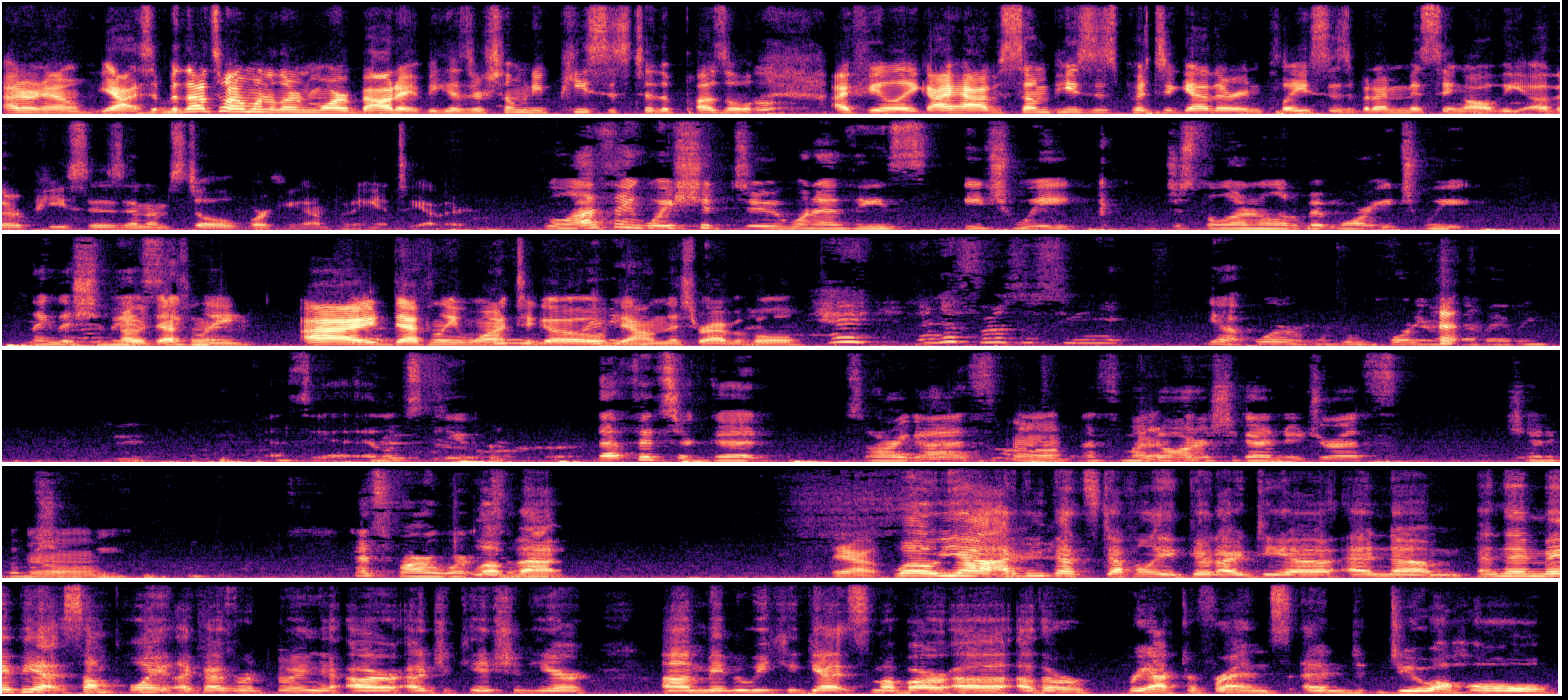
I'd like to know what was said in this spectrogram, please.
I don't know. Yeah, so, but that's why I want to learn more about it because there's so many pieces to the puzzle. Well- I feel like I have some pieces put together in places, but I'm missing all the other pieces, and I'm still working on putting it together. Well, I think we should do one of these each week, just to learn a little bit more each week. I think that should be. a Oh, segment. definitely. I definitely want to go pretty. down this rabbit hole. Hey, and the first to see it. Yeah, we're we're recording right now, baby. I see it. It looks cute. That fits her good. Sorry, guys. Oh, That's my daughter. She got a new dress. She had to go shopping. That's fireworks. Love so- that. yeah. Well, yeah, I think that's definitely a good idea, and um, and then maybe at some point, like as we're doing our education here, um, maybe we could get some of our uh, other reactor friends and do a whole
